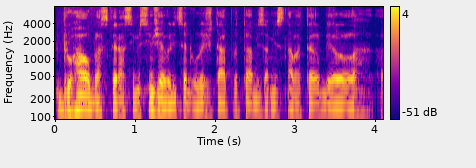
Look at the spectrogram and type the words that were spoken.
Druhá oblast, která si myslím, že je velice důležitá pro to, aby zaměstnavatel byl eh,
